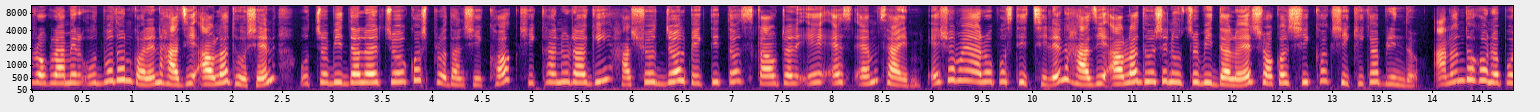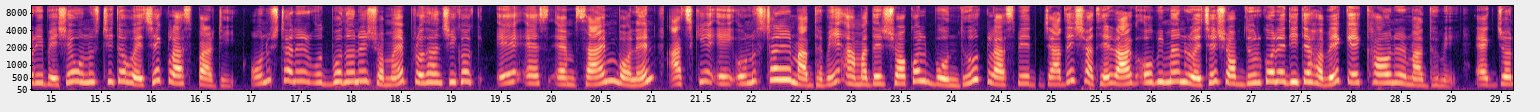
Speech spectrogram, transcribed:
প্রোগ্রামের উদ্বোধন করেন হাজি আওলাদ হোসেন, উচ্চ বিদ্যালয়ের চৌকস প্রধান শিক্ষক, শিক্ষানুরাগী, হাস্যোজ্জ্বল ব্যক্তিত্ব scouter A S M Saim. এ সময় আরও উপস্থিত ছিলেন হাজি আওলাদ হোসেন উচ্চ বিদ্যালয়ের সকল শিক্ষক শিক্ষিকা বৃন্দ আনন্দঘন পরিবেশে অনুষ্ঠিত হয়েছে ক্লাস পার্টি। অনুষ্ঠানের উদ্বোধনের সময় প্রধান শিক্ষক এ এস এম সাইম বলেন, আজকে এই অনুষ্ঠানের মাধ্যমে আমাদের সকল বন্ধু, ক্লাসমেট যাদের সাথে রাগ অভিমান রয়েছে সব দূর করে দিতে হবে কেক খাওয়ানোর মাধ্যমে। একজন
